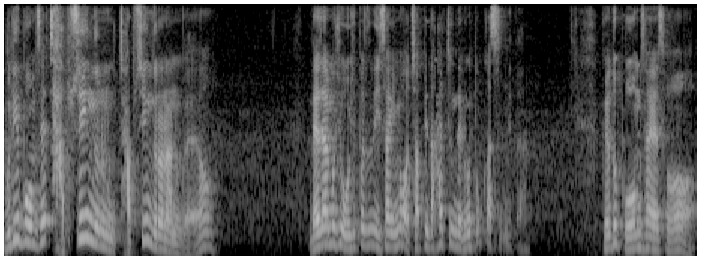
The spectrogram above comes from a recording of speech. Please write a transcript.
우리 보험사에 잡수익 늘어나는, 잡수익 늘어나는 거예요. 내 잘못이 50% 이상이면 어차피 다 할증되는 건 똑같습니다. 그래도 보험사에서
